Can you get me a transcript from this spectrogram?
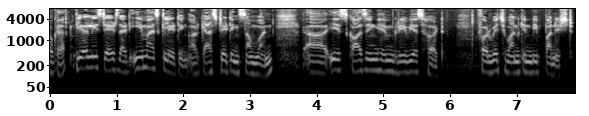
Okay. clearly states that emasculating or castrating someone uh, is causing him grievous hurt for which one can be punished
